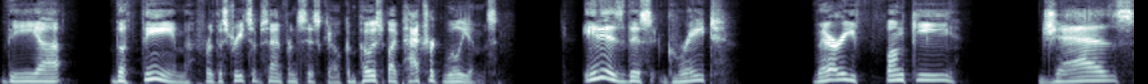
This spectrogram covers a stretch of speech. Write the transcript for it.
The uh, the theme for the Streets of San Francisco, composed by Patrick Williams, it is this great, very funky jazz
